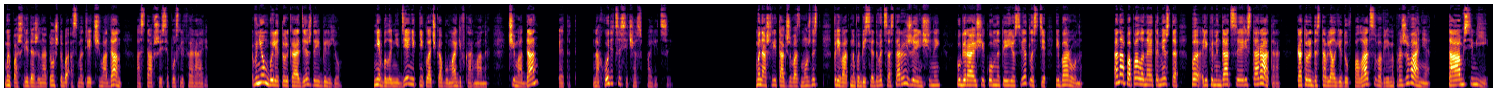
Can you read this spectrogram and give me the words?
Мы пошли даже на то, чтобы осмотреть чемодан, оставшийся после Феррари. В нем были только одежда и белье. Не было ни денег, ни клочка бумаги в карманах. Чемодан этот находится сейчас в полиции. Мы нашли также возможность приватно побеседовать со старой женщиной, убирающей комнаты ее светлости и барона. Она попала на это место по рекомендации ресторатора, который доставлял еду в палаццо во время проживания, там семьи.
